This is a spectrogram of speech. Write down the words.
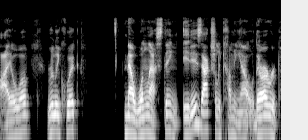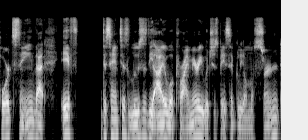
Iowa really quick. Now, one last thing, it is actually coming out. There are reports saying that if DeSantis loses the Iowa primary, which is basically almost certain,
